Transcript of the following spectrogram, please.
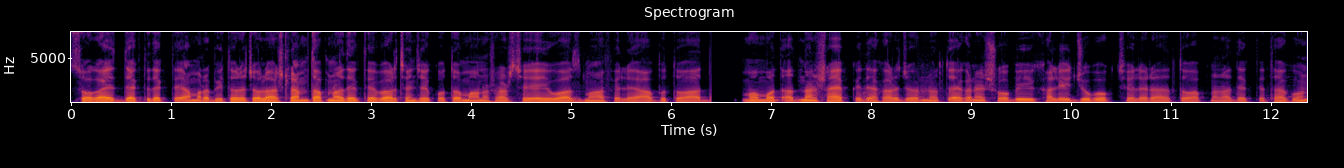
সো গাইজ দেখতে দেখতে আমরা ভিতরে চলে আসলাম। তো আপনারা দেখতে পাচ্ছেন যে কত মানুষ আসছে এই ওয়াজ মাহফিলে আবু তোয়াদ মোহাম্মদ আদনান সাহেবকে দেখার জন্য। তো এখানে সবই খালি যুবক ছেলেরা, তো আপনারা দেখতে থাকুন।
